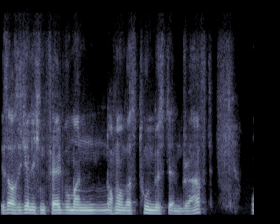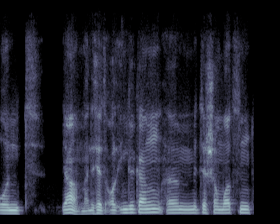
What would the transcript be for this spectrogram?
ist auch sicherlich ein Feld, wo man nochmal was tun müsste im Draft. Und ja, man ist jetzt all in gegangen ähm, mit der Sean Watson.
